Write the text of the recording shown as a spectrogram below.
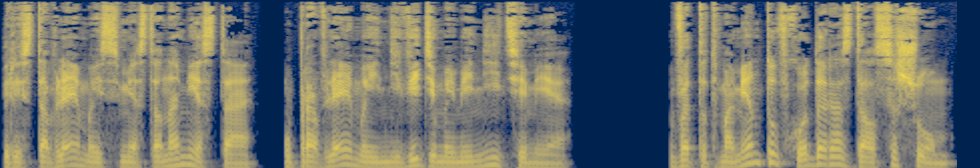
переставляемой с места на место, управляемый невидимыми нитями. В этот момент у входа раздался шум.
